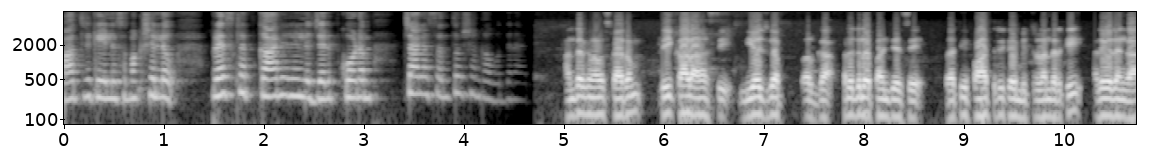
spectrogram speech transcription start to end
పాత్రికేయుల సమక్షంలో ప్రెస్ క్లబ్ కార్యాలయంలో జరుపుకోవడం చాలా సంతోషంగా ఉందన్నారు. అందరికీ నమస్కారం. శ్రీకాళహస్తి నియోజకవర్గ పరిధిలో పనిచేసే ప్రతి పాత్రిక మిత్రులందరికీ అదేవిధంగా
